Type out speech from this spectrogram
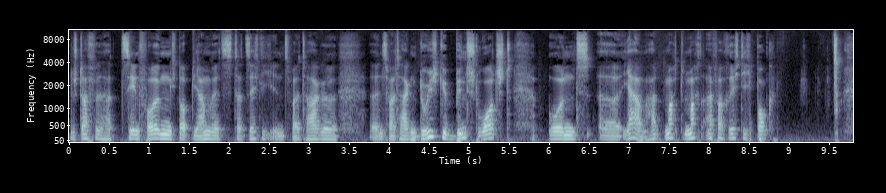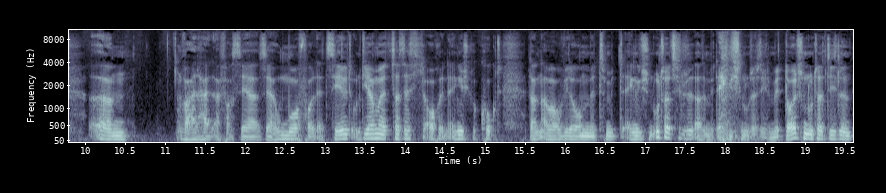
Eine Staffel hat zehn Folgen. Ich glaube, die haben wir jetzt tatsächlich in zwei Tage, äh, in zwei Tagen durchgebinged watched und äh, ja, hat, macht, macht einfach richtig Bock. Ähm, weil halt einfach sehr, sehr humorvoll erzählt. Und die haben wir jetzt tatsächlich auch in Englisch geguckt, dann aber auch wiederum mit, mit englischen Untertiteln, also mit englischen Untertiteln, mit deutschen Untertiteln.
